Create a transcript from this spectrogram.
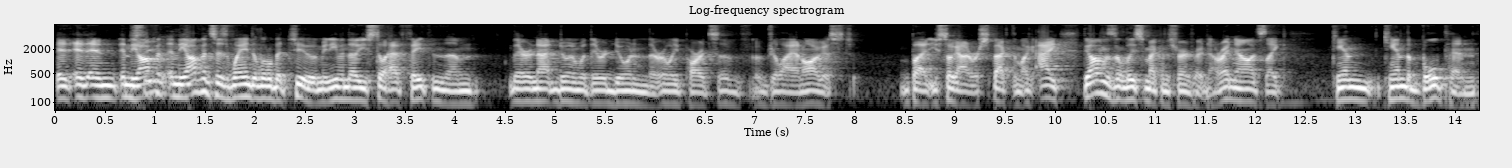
it, it, and, and the See- offense and the offense has waned a little bit too. I mean, even though you still have faith in them, they're not doing what they were doing in the early parts of, of July and August. But you still got to respect them. Like I, the offense is the least of my concerns right now. Right now, it's like can can the bullpen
